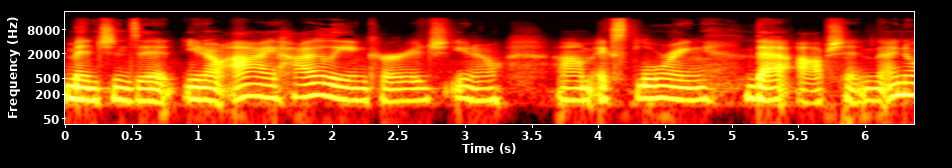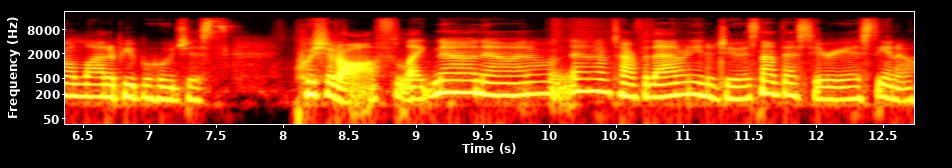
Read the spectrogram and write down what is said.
mentions it, you know, I highly encourage, you know, um, exploring that option. I know a lot of people who just push it off. Like, no, no, I don't, I don't have time for that. I don't need to do it. It's not that serious. You know,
